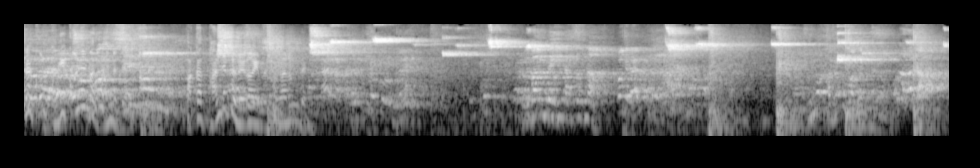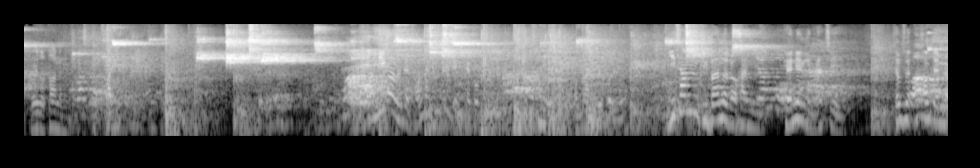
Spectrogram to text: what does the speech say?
그냥 골- 그게 골만 아니면 돼. 바깥 반대편 외곽이면 상관없는데 그래도 다음에는 파리. 감이가 근데 존나 힘든데 해보면 겁나 힘들걸요? 2, 3 기반으로 한 변형이 낫지 점수 카운트 했나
